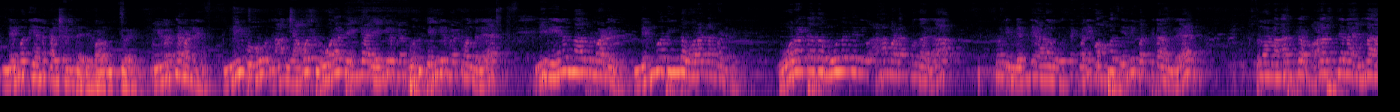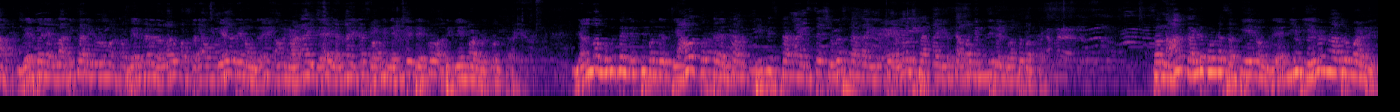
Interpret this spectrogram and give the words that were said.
ನೆಮ್ಮದಿಯನ್ನು ಕಳ್ಕೊಳ್ತಾ ಇದ್ದೀವಿ ಬಹಳ ಮುಖ್ಯವಾಗಿ. ನೀವು ಯೋಚನೆ ಮಾಡ್ರಿ. ನೀವು, ನಾನು ಯಾವತ್ತು ಹೋರಾಟ ಹೆಂಗಾರ ಹೆಂಗಿರ್ಬೇಕು, ಬದುಕು ಹೆಂಗಿರ್ಬೇಕು ಅಂದ್ರೆ ನೀವು ಏನನ್ನಾದ್ರೂ ಮಾಡಿ ನೆಮ್ಮದಿಯಿಂದ ಹೋರಾಟ ಮಾಡ್ರಿ. ಹೋರಾಟದ ಮೂಲಕ ನೀವು ಹಣ ಮಾಡಕ್ ಹೋದಾಗ ಸೊ ನಿಮ್ ನೆಮ್ಮದಿ ಹಾಳಾಗುತ್ತೆ. ಕೊನೆಗೆ ವಾಪಸ್ ಎಲ್ಲಿ ಬರ್ತೀರಾ ಅಂದ್ರೆ ಸೊ ನನ್ನ ಹತ್ರ ಬಹಳಷ್ಟು ಜನ ಎಲ್ಲ, ಬೇರೆ ಬೇರೆ ಎಲ್ಲ ಅಧಿಕಾರಿಗಳು ಅಥವಾ ಬೇರೆ ಬೇರೆ ಎಲ್ಲರೂ ಬರ್ತಾರೆ. ಅವ್ರು ಏನು ಅಂದ್ರೆ ಅವ್ರಿಗೆ ಹಣ ಇದೆ, ಎಲ್ಲ ಇದೆ, ಸ್ವಾಮಿ ನೆಮ್ಮದಿ ಬೇಕು, ಅದಕ್ಕೆ ಏನ್ ಮಾಡ್ಬೇಕು? ಅಂತ. ಎಲ್ಲ ಮುಗಿದ ನೆಮ್ಮದಿ ಬಂದಿರುತ್ತೆ. ಯಾವಾಗ ಬರ್ತಾರೆ ಅಂದ್ರೆ ಅವ್ರಿಗೆ ಬಿ ಪಿ ಸ್ಟಾರ್ಟ್ ಆಗಿರುತ್ತೆ ಶುಗರ್ ಸ್ಟಾರ್ಟ್ ಆಗಿರುತ್ತೆ ಎಲ್ಲರೂ ಸ್ಟಾರ್ಟ್ ಆಗಿರುತ್ತೆ, ಅವಾಗ ನೆಮ್ಮದಿ ಬೇಕು ಅಂತ ಬರ್ತಾರೆ. ಸೊ ನಾನು ಕಂಡುಕೊಂಡ ಸತ್ಯ ಏನು ಅಂದ್ರೆ, ನೀವು ಏನನ್ನಾದ್ರೂ ಮಾಡ್ರಿ.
